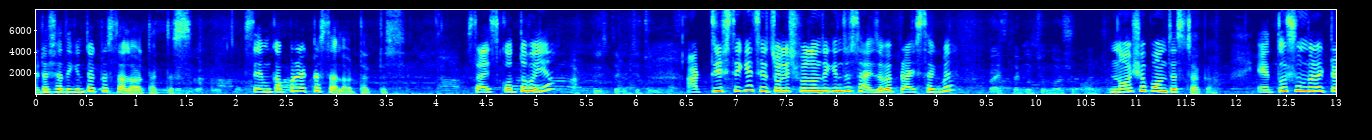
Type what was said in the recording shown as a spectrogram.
এটার সাথে কিন্তু একটা সালোয়ার থাকতেছে। সেম কাপড়ের একটা সালোয়ার থাকতেছে। সাইজ কত ভাইয়া? আটত্রিশ থেকে ছেচল্লিশ পর্যন্ত কিন্তু সাইজ হবে। প্রাইস থাকবে? নয়শো পঞ্চাশ টাকা। এত সুন্দর একটা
